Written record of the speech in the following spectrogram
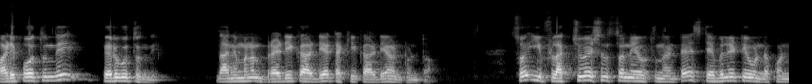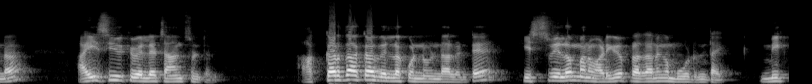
పడిపోతుంది పెరుగుతుంది. దాన్ని మనం బ్రెడికార్డియా కార్డియా అంటుంటాం. సో ఈ ఫ్లక్చువేషన్స్తో ఏమవుతుందంటే స్టెబిలిటీ ఉండకుండా ఐసీయూకి వెళ్ళే ఛాన్స్ ఉంటుంది. అక్కడి దాకా వెళ్ళకుండా ఉండాలంటే హిస్టరీలో మనం అడిగే ప్రధానంగా మూడు ఉంటాయి. మీకు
